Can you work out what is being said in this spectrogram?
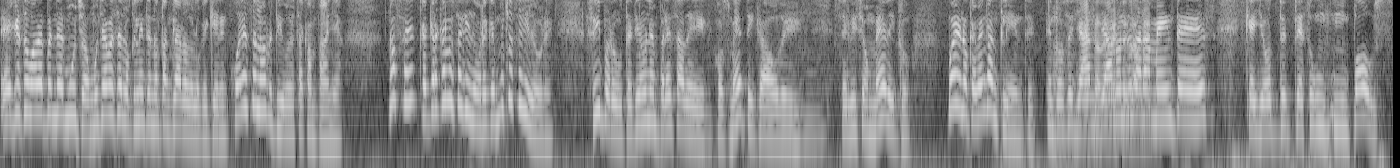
Es que eso va a depender mucho. Muchas veces los clientes no están claros de lo que quieren. ¿Cuál es el objetivo de esta campaña? No sé, que crezcan los seguidores, que hay muchos seguidores. Sí, pero usted tiene una empresa de cosmética o de servicios médicos. Bueno, que vengan clientes. Entonces ya, Ah, ya debe no necesariamente es que yo te, te suba un, un post.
